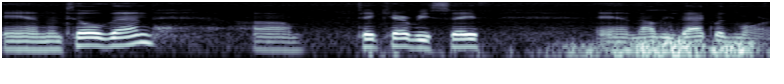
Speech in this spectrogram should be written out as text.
And until then, um, take care, be safe, and I'll be back with more.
